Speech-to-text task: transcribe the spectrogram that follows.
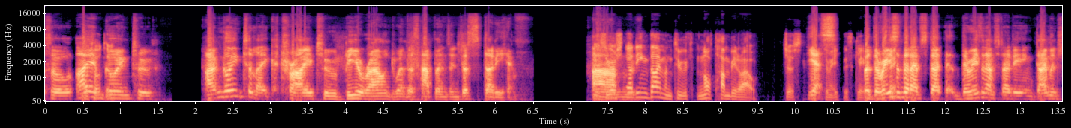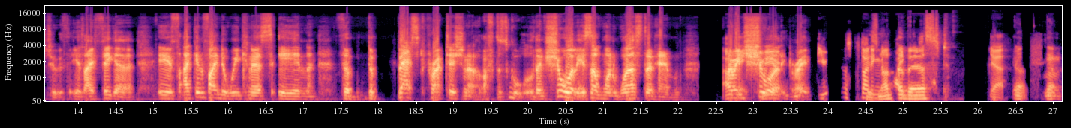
so i am going to i'm going to like try to be around when this happens and just study him so you're Um, studying Diamond Tooth, not Hambirao. Just Yes, to make this clear. But the Okay? reason that I'm stu- the reason I'm studying Diamond Tooth is I figure if I can find a weakness in the the best practitioner of the school, then surely someone worse than him. I Okay, mean, so you're- surely, right? You're just studying He's not the best. Yeah. Mm,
